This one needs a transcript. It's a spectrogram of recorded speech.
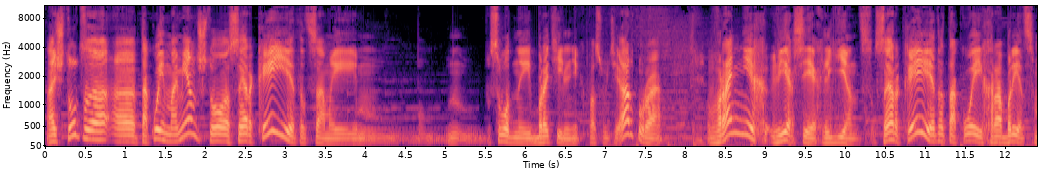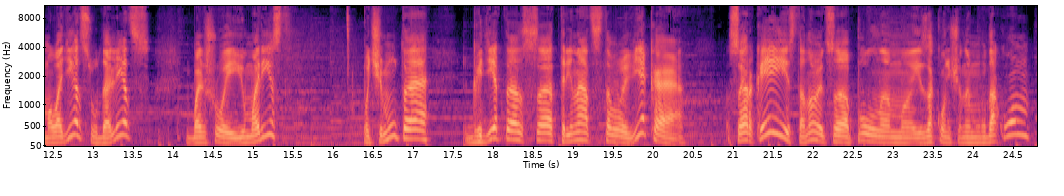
Значит, тут э, такой момент, что сэр Кей, этот самый сводный брательник, по сути, Артура, в ранних версиях легенд сэр Кей это такой храбрец, молодец, удалец, большой юморист. Почему-то где-то с 13 века сэр Кей становится полным и законченным мудаком, э,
